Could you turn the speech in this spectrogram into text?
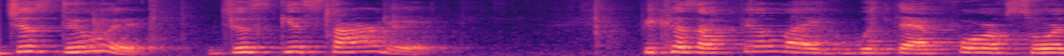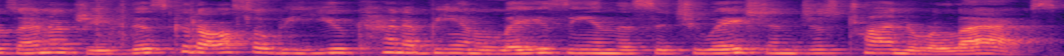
just do it. Just get started. Because I feel like with that Four of Swords energy, this could also be you kind of being lazy in the situation, just trying to relax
